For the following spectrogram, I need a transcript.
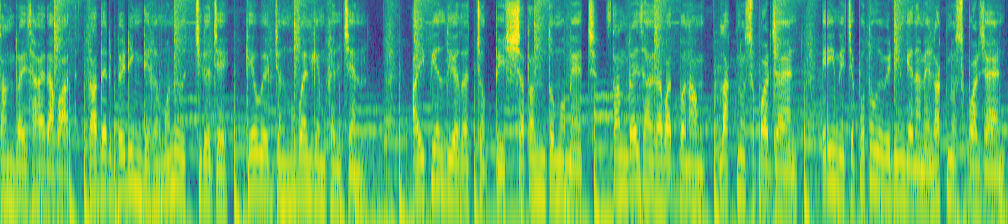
সানরাইজ হায়দ্রাবাদ। তাদের ব্যাটিং দেখে মনে হচ্ছিল যে কেউ একজন মোবাইল গেম খেলছেন। আইপিএল দুই হাজার চব্বিশ সাতান্নতম ম্যাচ, সানরাইজ হায়দ্রাবাদ বনাম লখনৌ সুপার জায়ান্ট। এই ম্যাচে প্রথমে ব্যাটিংয়ে নামে Lucknow super giant.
